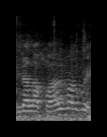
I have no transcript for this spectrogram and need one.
Mira la palma, güey.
